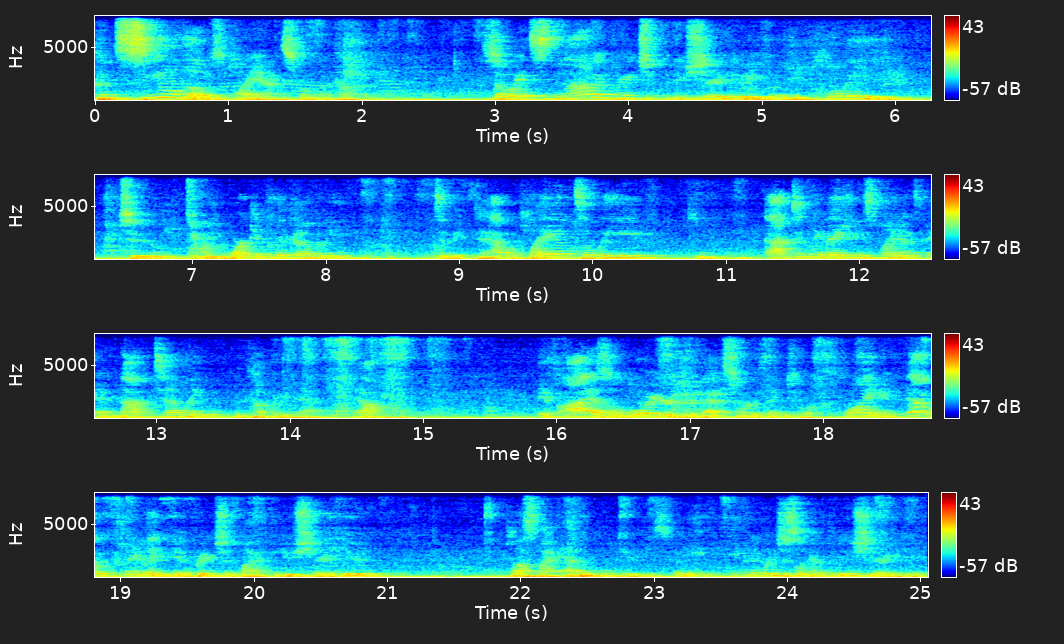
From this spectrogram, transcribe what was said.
conceal those plans from the company. So it's not a breach of fiduciary duty for the employee to, to be working for the company, to, be, to have a plan to leave, to actively making these plans and not telling the company that. Now, if I, as a lawyer, did that sort of thing to a client, that would clearly be a breach of my fiduciary duty, plus my ethical duties. But even if we just look at fiduciary duty,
